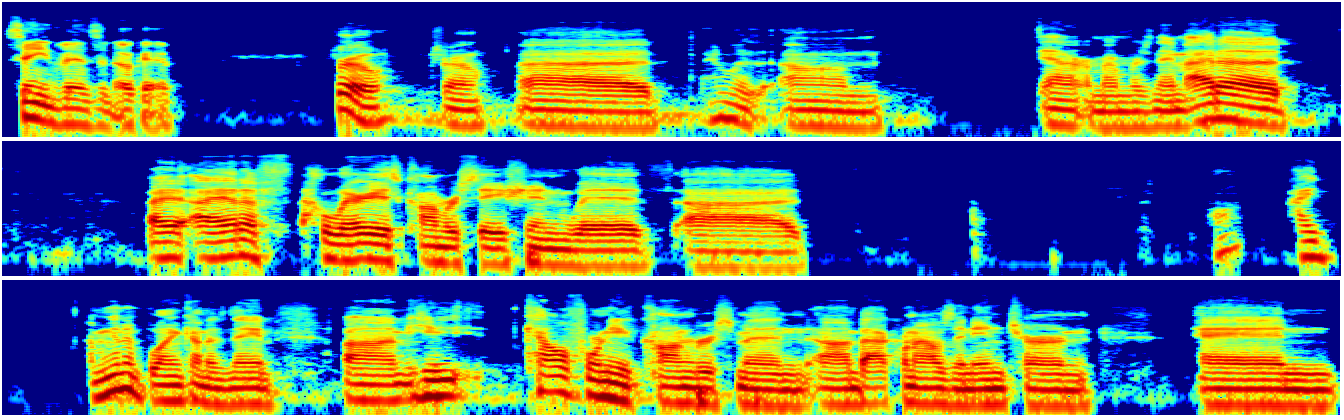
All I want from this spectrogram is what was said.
Saint Vincent. Okay. True. True. Uh, who was um? I don't remember his name. I had a, I, I had a f- hilarious conversation with uh. I, I'm gonna blank on his name. Um, he California congressman. Um, back when I was an intern, and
